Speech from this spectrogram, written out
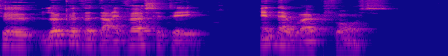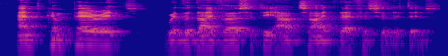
to look at the diversity in their workforce and compare it with the diversity outside their facilities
